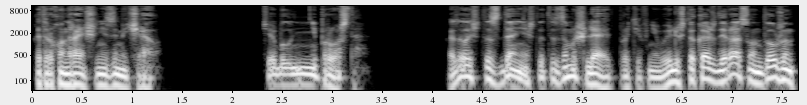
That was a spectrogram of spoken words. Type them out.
которых он раньше не замечал. Все было непросто. Казалось, что здание что-то замышляет против него, или что каждый раз он должен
